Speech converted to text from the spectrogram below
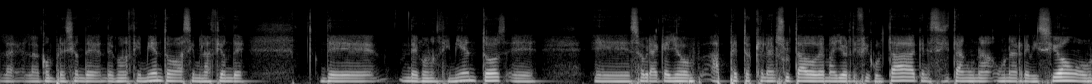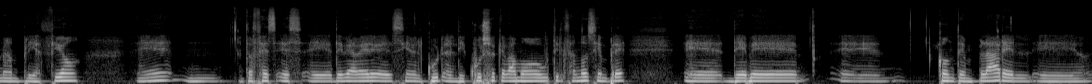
la, comprensión de, conocimientos, asimilación de, conocimientos, eh, sobre aquellos aspectos que le han resultado de mayor dificultad, que necesitan una, una revisión o una ampliación. ¿eh? Mm, entonces es, eh, debe haber, el, el, discurso que vamos utilizando siempre debe contemplar el,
